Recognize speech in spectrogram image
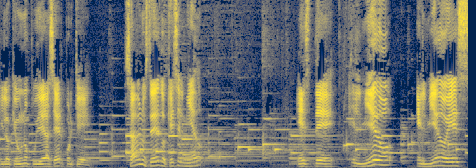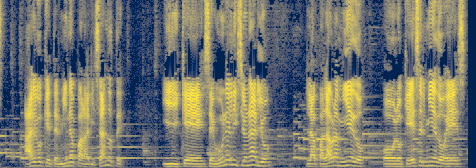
y lo que uno pudiera hacer, porque ¿saben ustedes lo que es el miedo? Este, el miedo, el miedo es algo que termina paralizándote y que según el diccionario, la palabra miedo o lo que es el miedo es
